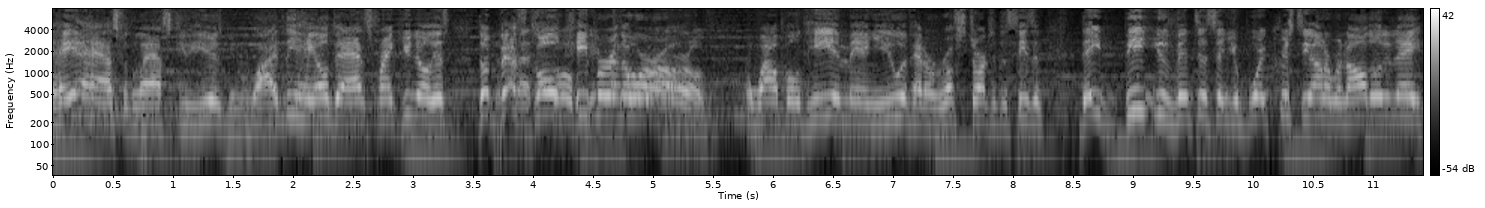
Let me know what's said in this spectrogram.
Gea has, for the last few years, been widely hailed as, Frank, you know this, the, best, best goalkeeper, goalkeeper in the, in the world. world. And while both he and Man U have had a rough start to the season, they beat Juventus and your boy Cristiano Ronaldo today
